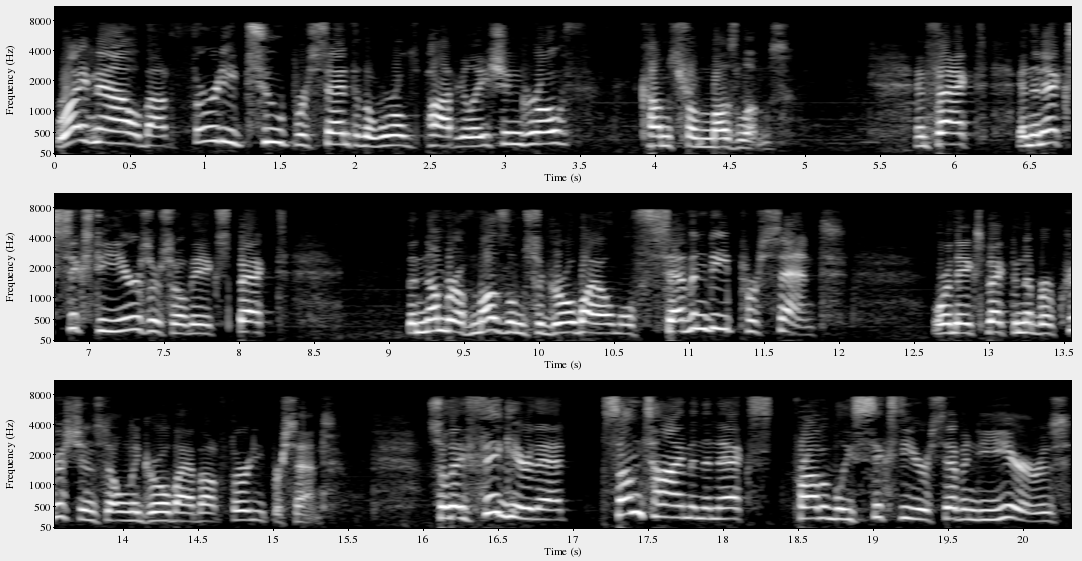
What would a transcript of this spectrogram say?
Right now, about 32% of the world's population growth comes from Muslims. In fact, in the next 60 years or so, they expect the number of Muslims to grow by almost 70%, where they expect the number of Christians to only grow by about 30%. So they figure that sometime in the next probably 60 or 70 years,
